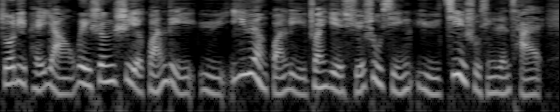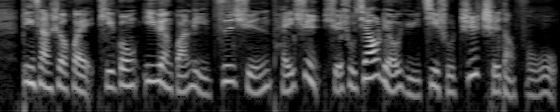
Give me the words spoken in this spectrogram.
着力培养卫生事业管理与医院管理专业学术型与技术型人才，并向社会提供医院管理咨询、培训、学术交流与技术支持等服务。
